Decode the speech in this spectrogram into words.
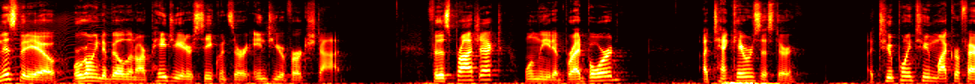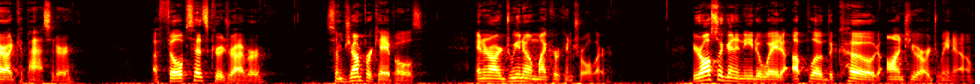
In this video, we're going to build an arpeggiator sequencer into your Werkstatt. For this project, we'll need a breadboard, a 10K resistor, a 2.2 microfarad capacitor, a Phillips head screwdriver, some jumper cables, and an Arduino microcontroller. You're also going to need a way to upload the code onto your Arduino.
